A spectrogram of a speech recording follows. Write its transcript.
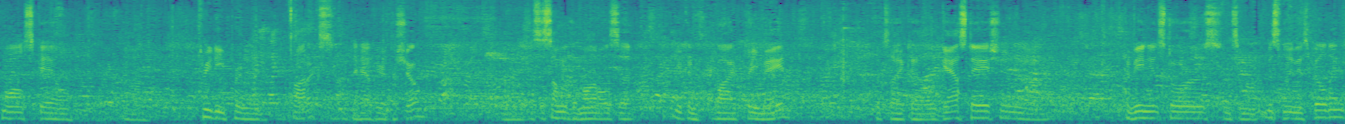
small scale uh, 3D printed products that they have here at the show. Uh, this is some of the models that you can buy pre-made. Looks like a gas station, uh, convenience stores, and some miscellaneous buildings.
